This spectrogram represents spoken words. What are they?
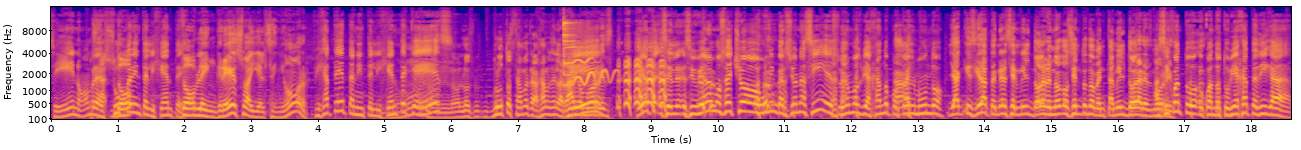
Sí, no, hombre, O sea, súper do- inteligente. Doble ingreso ahí el señor. Fíjate, tan inteligente No, que no, es. no, los brutos estamos trabajamos en la radio, Sí. Morris. Fíjate, si, hubiéramos hecho una inversión así, estuviéramos viajando por todo el mundo. Ya quisiera tener 100 mil dólares, no 290 mil dólares, Morris. Así cuando, cuando tu vieja te diga,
